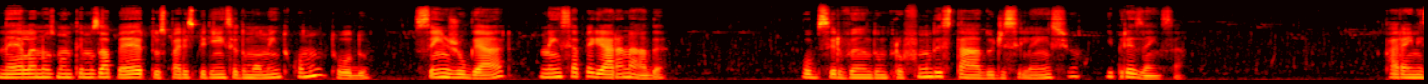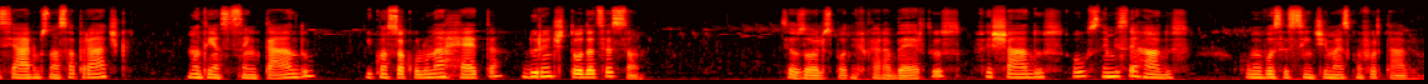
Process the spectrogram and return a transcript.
Nela nos mantemos abertos para a experiência do momento como um todo, sem julgar nem se apegar a nada, observando um profundo estado de silêncio e presença. Para iniciarmos nossa prática, mantenha-se sentado e com a sua coluna reta durante toda a sessão. Seus olhos podem ficar abertos, fechados ou semicerrados, como você se sentir mais confortável.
